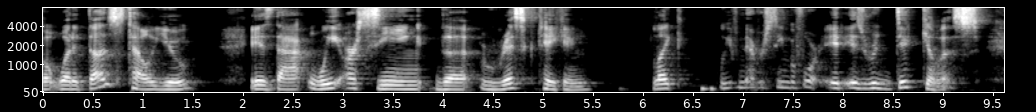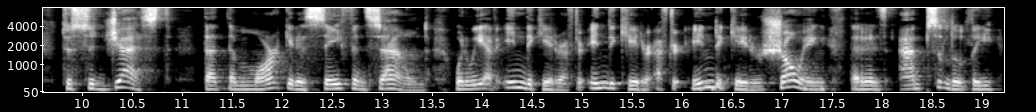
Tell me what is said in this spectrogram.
but what it does tell you is that we are seeing the risk taking like we've never seen before. It is ridiculous. to suggest that the market is safe and sound when we have indicator after indicator after indicator showing that it is absolutely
